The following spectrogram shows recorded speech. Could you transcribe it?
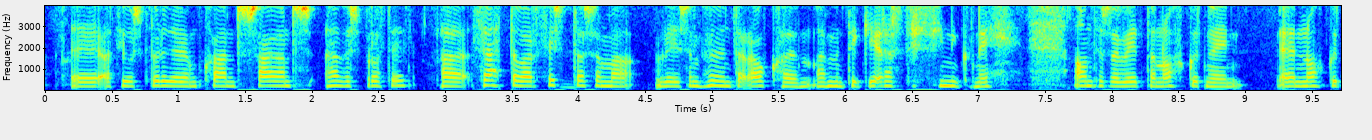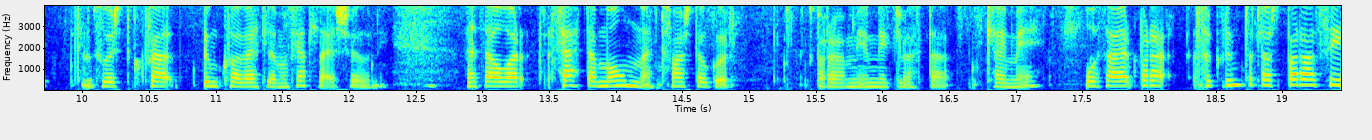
uh, að því að spurður um hvaðan sagans hafi sprótið. Að þetta var fyrsta sem við sem höfundar ákvæðum að myndi gerast í síningunni án þess að vita nokkur neginn, nokkur, þú veist, hva, um hvað við ætlum að fjalla í sögunni. En þá var þetta moment fannst okkur bara mjög mikilvægt að kæmi og það er bara, það grundallast bara því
